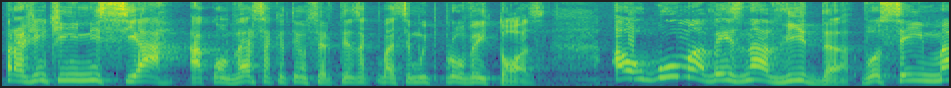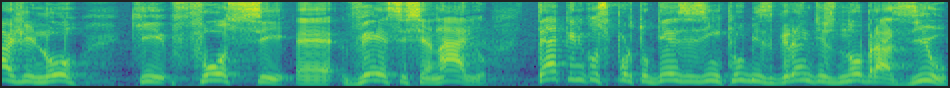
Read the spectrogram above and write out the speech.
para a gente iniciar a conversa, que eu tenho certeza que vai ser muito proveitosa. Alguma vez na vida você imaginou que fosse é, ver esse cenário? técnicos portugueses em clubes grandes no Brasil.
